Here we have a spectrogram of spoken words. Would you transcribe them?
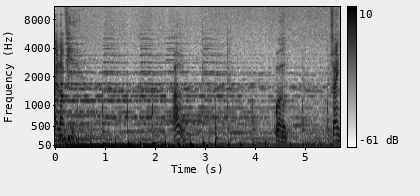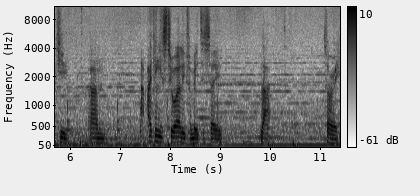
I love you. oh. Well, thank you. Um, I- I think it's too early for me to say that. Sorry.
